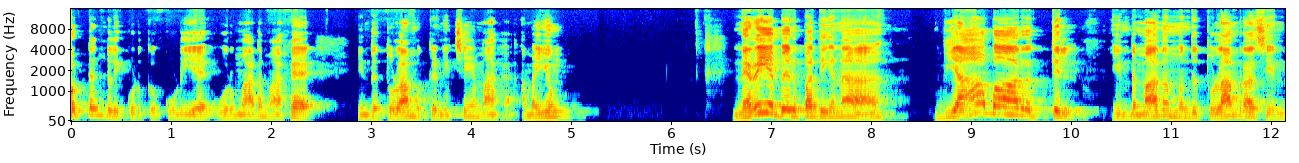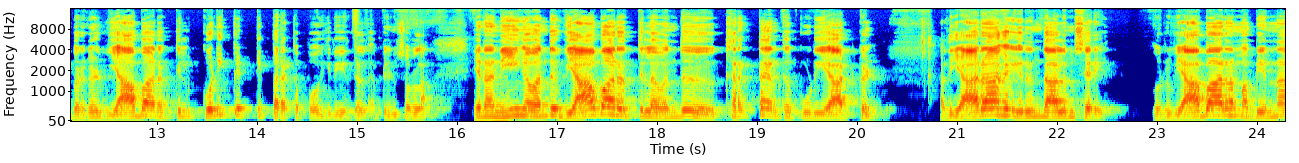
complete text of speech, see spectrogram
ஓட்டங்களை கொடுக்கக்கூடிய ஒரு மாதமாக இந்த துலாமுக்கு நிச்சயமாக அமையும். நிறைய பேர் பார்த்திங்கன்னா வியாபாரத்தில் இந்த மாதம் வந்து துலாம் ராசி என்பர்கள் வியாபாரத்தில் கொடிக்கட்டி பறக்கப் போகிறீர்கள் அப்படின்னு சொல்லலாம். ஏன்னா நீங்கள் வந்து வியாபாரத்தில் வந்து கரெக்டாக இருக்கக்கூடிய ஆட்கள். அது யாராக இருந்தாலும் சரி ஒரு வியாபாரம் அப்படின்னா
